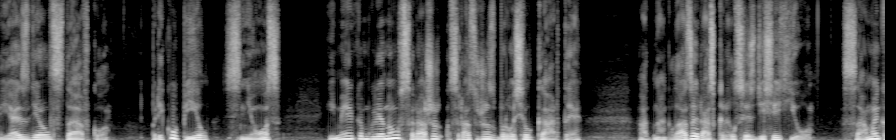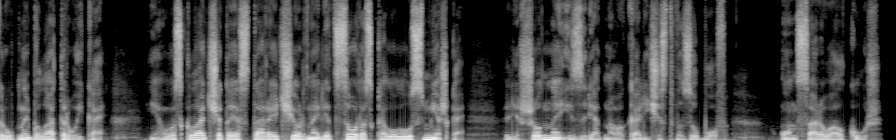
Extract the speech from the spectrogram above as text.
Я сделал ставку. Прикупил, снес. И мельком глянув, сразу, сразу же сбросил карты. Одноглазый раскрылся с десятью. Самой крупной была тройка. Его складчатое старое черное лицо расколола усмешка — лишенная изрядного количества зубов. Он сорвал куш.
